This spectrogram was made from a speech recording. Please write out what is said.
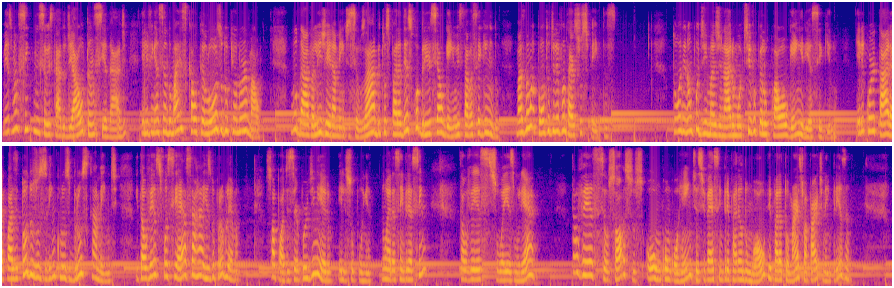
Mesmo assim, em seu estado de alta ansiedade, ele vinha sendo mais cauteloso do que o normal. Mudava ligeiramente seus hábitos para descobrir se alguém o estava seguindo, mas não a ponto de levantar suspeitas. Tony não podia imaginar o motivo pelo qual alguém iria segui-lo. Ele cortara quase todos os vínculos bruscamente, e talvez fosse essa a raiz do problema. Só pode ser por dinheiro, ele supunha. Não era sempre assim? Talvez sua ex-mulher? Talvez seus sócios ou um concorrente estivessem preparando um golpe para tomar sua parte na empresa?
